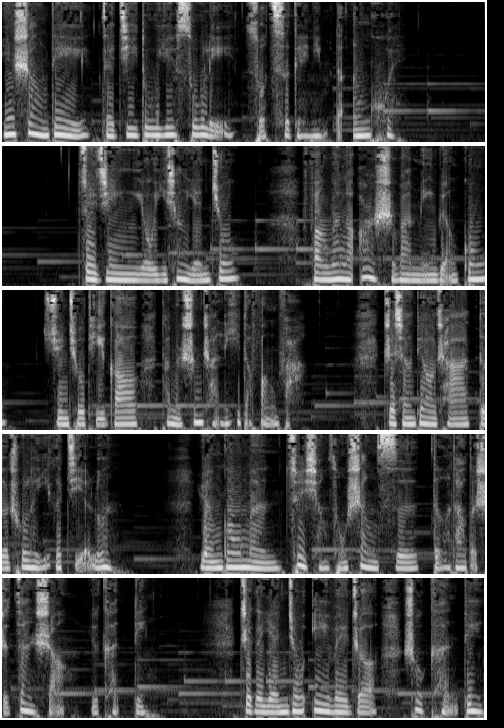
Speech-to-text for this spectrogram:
因上帝在基督耶稣里所赐给你们的恩惠。”最近有一项研究，访问了二十万名员工，寻求提高他们生产力的方法。这项调查得出了一个结论。员工们最想从上司得到的是赞赏与肯定。这个研究意味着受肯定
